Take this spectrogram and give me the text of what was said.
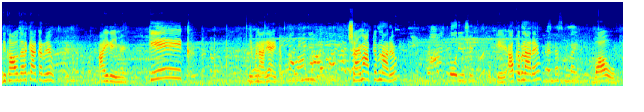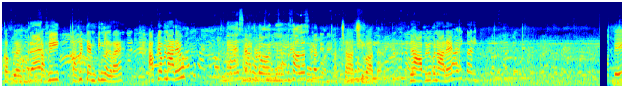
दिखाओ ज़रा क्या कर रहे हो। आई गई मैं। केक। ये बना रहे हैं आइटम शायमा आप क्या बना रहे हो? ओके आप क्या बना रहे हो? वाओ काफ़ी काफ़ी काफ़ी टेम्पटिंग लग रहा है। आप क्या बना रहे हो? मैं मसाला दे अच्छा अच्छी बात है। तो यहाँ पे भी बना रहे हैं। बारीक बारीक। यहाँ पे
